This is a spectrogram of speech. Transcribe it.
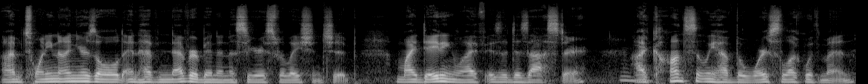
I'm 29 years old and have never been in a serious relationship. My dating life is a disaster. I constantly have the worst luck with men.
